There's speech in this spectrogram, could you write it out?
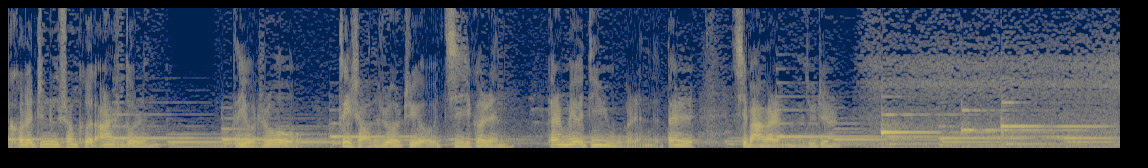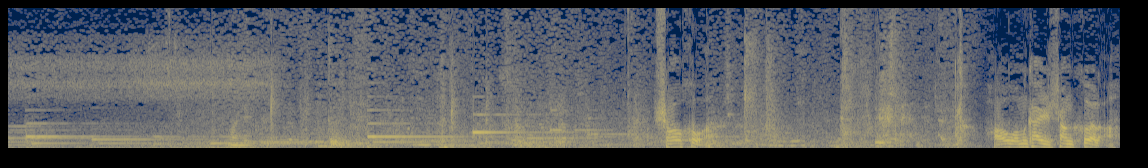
后来真正上课的二十多人，但有时候最少的时候只有几个人，但是没有低于五个人的，但是七八个人吧，就这样。稍后啊。好，我们开始上课了啊。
